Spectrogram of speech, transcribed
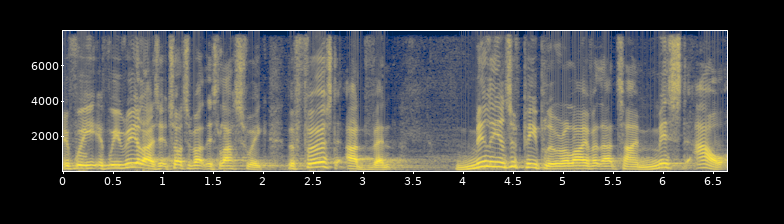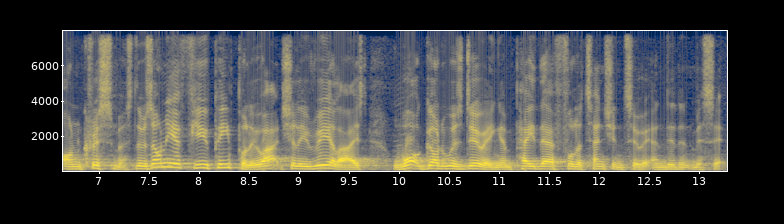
If we, if we realize it, talked about this last week, the first Advent, millions of people who were alive at that time missed out on Christmas. There was only a few people who actually realized what God was doing and paid their full attention to it and didn't miss it.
